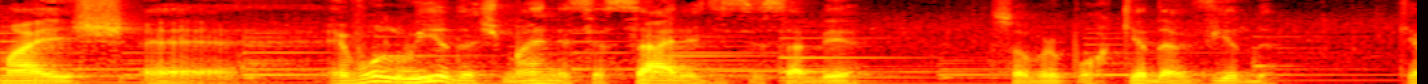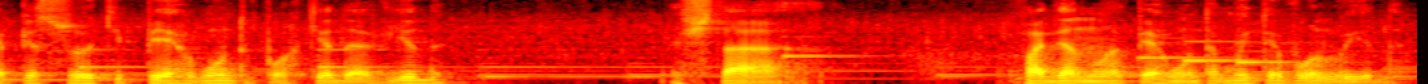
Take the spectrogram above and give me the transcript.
mais é, evoluídas, mais necessárias de se saber sobre o porquê da vida, que a pessoa que pergunta o porquê da vida está fazendo uma pergunta muito evoluída.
